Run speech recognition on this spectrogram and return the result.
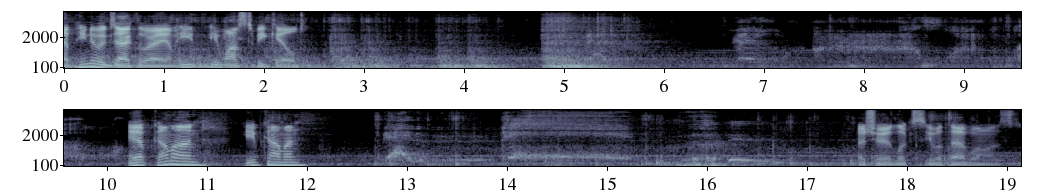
Yep, he knew exactly where I am. He he wants to be killed. Yep, come on. Keep coming. I should look to see what that one was.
